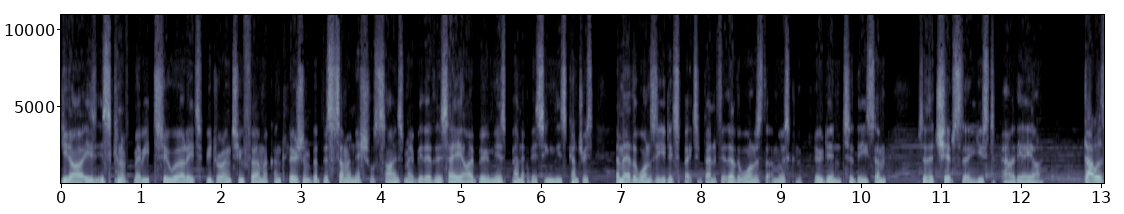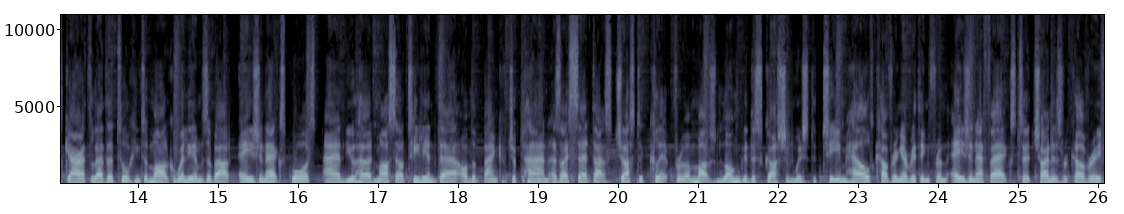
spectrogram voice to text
you know, it's, it's, kind of maybe too early to be drawing too firm a conclusion, but there's some initial signs maybe that this AI boom is benefiting these countries, and they're the ones that you'd expect to benefit. They're the ones that are most kind of clued into these um, to the chips that are used to power the AI. That was Gareth Leather talking to Mark Williams about Asian exports, and you heard Marcel Thieliant there on the Bank of Japan. As I said, that's just a clip from a much longer discussion which the team held, covering everything from Asian FX to China's recovery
